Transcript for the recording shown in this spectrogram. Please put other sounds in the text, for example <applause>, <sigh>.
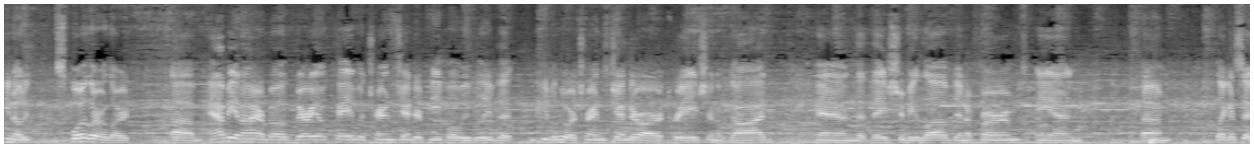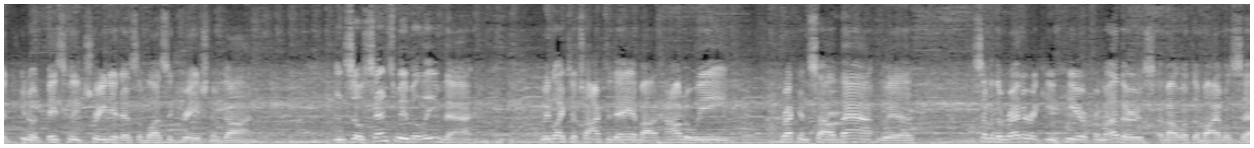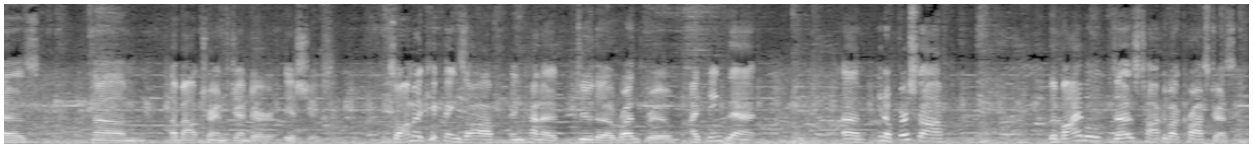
you know, spoiler alert. Um, Abby and I are both very okay with transgender people. We believe that people who are transgender are a creation of God, and that they should be loved and affirmed. And um, like I said, you know, basically treated as a blessed creation of God. And so, since we believe that, we'd like to talk today about how do we reconcile that with some of the rhetoric you hear from others about what the Bible says um, about transgender issues. So, I'm going to kick things off and kind of do the run through. I think that, um, you know, first off, the Bible does talk about cross dressing.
